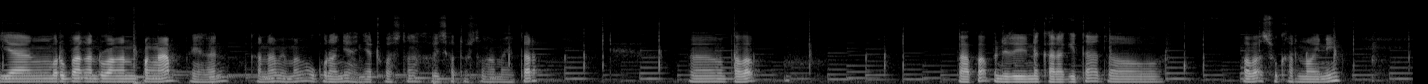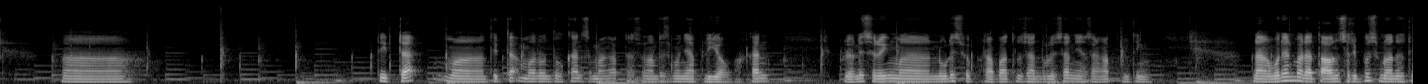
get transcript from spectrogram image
yang merupakan ruangan pengap ya kan? Karena memang ukurannya hanya dua setengah kali satu setengah meter. Uh, bapak bapak pendiri negara kita atau bapak Soekarno ini uh, tidak me, tidak meruntuhkan semangat nasionalismenya beliau. Bahkan Beliau ini sering menulis beberapa tulisan-tulisan yang sangat penting. Nah, kemudian pada tahun 1930,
